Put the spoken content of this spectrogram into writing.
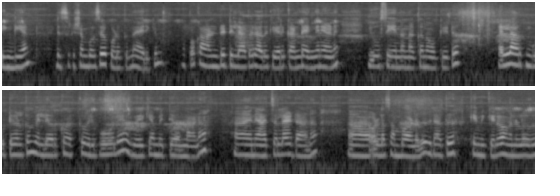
ലിങ്ക് ഞാൻ ഡിസ്ക്രിപ്ഷൻ ബോക്സിൽ കൊടുക്കുന്നതായിരിക്കും. അപ്പോൾ കണ്ടിട്ടില്ലാത്തവർ അത് കയറി കണ്ട് എങ്ങനെയാണ് യൂസ് ചെയ്യുന്നതെന്നൊക്കെ നോക്കിയിട്ട് എല്ലാവർക്കും കുട്ടികൾക്കും വലിയവർക്കും ഒക്കെ ഒരുപോലെ ഉപയോഗിക്കാൻ പറ്റിയ ഒന്നാണ്. നാച്ചുറലായിട്ടാണ് ഉള്ള സംഭവമാണിത്. ഇതിനകത്ത് കെമിക്കലോ അങ്ങനെയുള്ള ഒരു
